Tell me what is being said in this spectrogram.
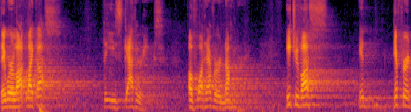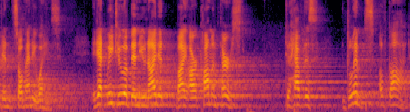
They were a lot like us these gatherings of whatever number. Each of us in different in so many ways. And yet we too have been united by our common thirst to have this glimpse of God,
